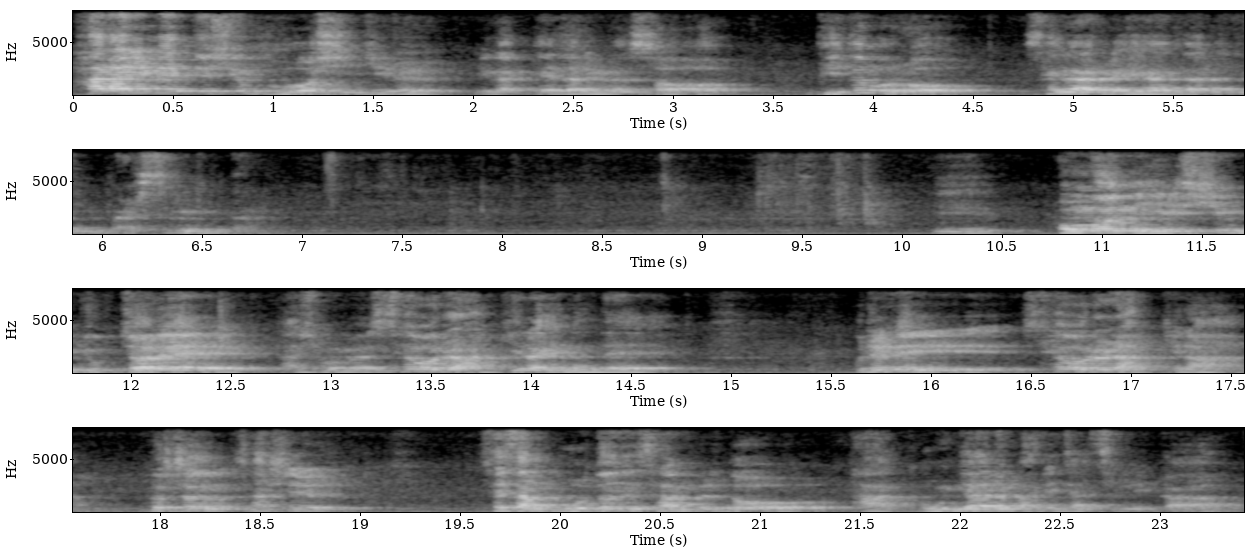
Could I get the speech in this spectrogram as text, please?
하나님의 뜻이 무엇인지를 우리가 깨달으면서 믿음으로 생활을 해야 한다는 말씀입니다. 이 본문 이 16절에 다시 보면 세월을 아끼라 했는데 우리는 이 세월을 아끼라 이것은 사실 세상 모든 사람들도 다 동의하는 말이지 않습니까?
